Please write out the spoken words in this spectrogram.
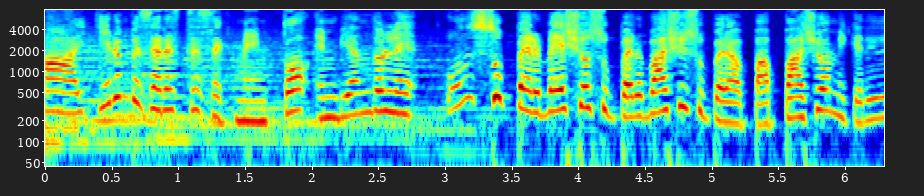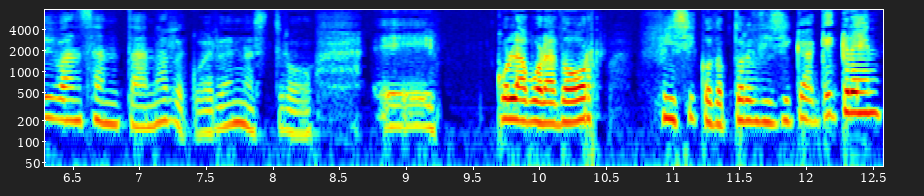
Ay, quiero empezar este segmento enviándole un super beso, super bajo y super apapacho a mi querido Iván Santana. Recuerden, nuestro eh, colaborador físico, doctor en física, ¿qué creen?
